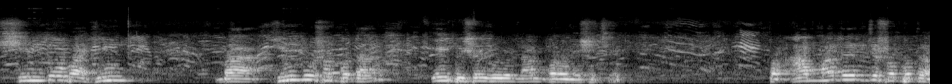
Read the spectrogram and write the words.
সিন্ধু বা হিম বা হিন্দু সভ্যতা এই বিষয়গুলোর নামকরণ এসেছে। তো আমাদের যে সভ্যতা,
